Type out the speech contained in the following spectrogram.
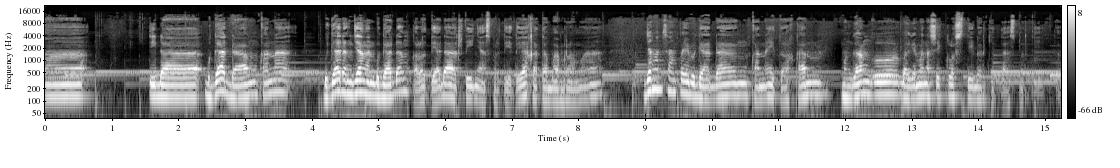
eh, tidak begadang karena begadang jangan begadang kalau tiada artinya seperti itu ya kata Bang Rama jangan sampai begadang karena itu akan mengganggu bagaimana siklus tidur kita seperti itu.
